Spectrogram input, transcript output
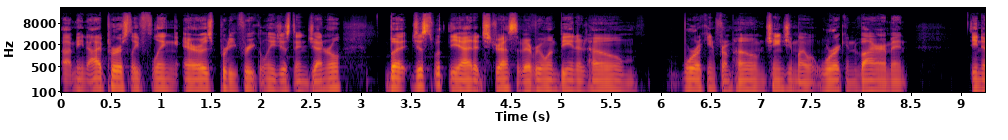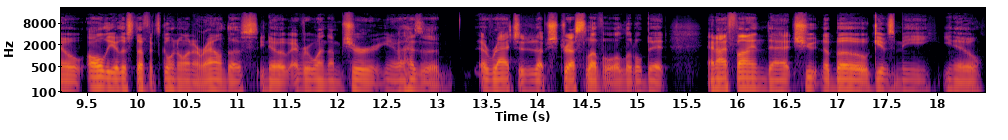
I mean, I personally fling arrows pretty frequently just in general, but just with the added stress of everyone being at home, working from home, changing my work environment, you know all the other stuff that's going on around us you know everyone i'm sure you know has a, a ratcheted up stress level a little bit. And i find that shooting a bow gives me you know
